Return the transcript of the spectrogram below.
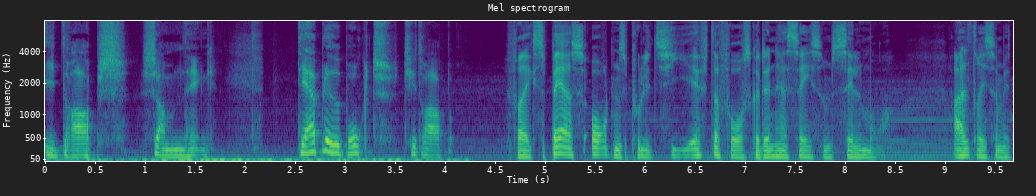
i drabs sammenhæng. Det er blevet brugt til drab. Frederiksbergs ordenspoliti efterforsker den her sag som selvmord. Aldrig som et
